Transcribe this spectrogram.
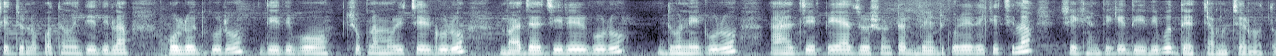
সেজন্য প্রথমে দিয়ে দিলাম হলুদ গুঁড়ো, দিয়ে দিব শুকনা মরিচের গুঁড়ো ভাজা জিরের গুঁড়ো ধনে গুঁড়ো আর যে পেঁয়াজ রসুনটা ব্লেন্ড করে রেখেছিলাম, সেখান থেকে দিয়ে দিব দেড় চামচের মতো।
